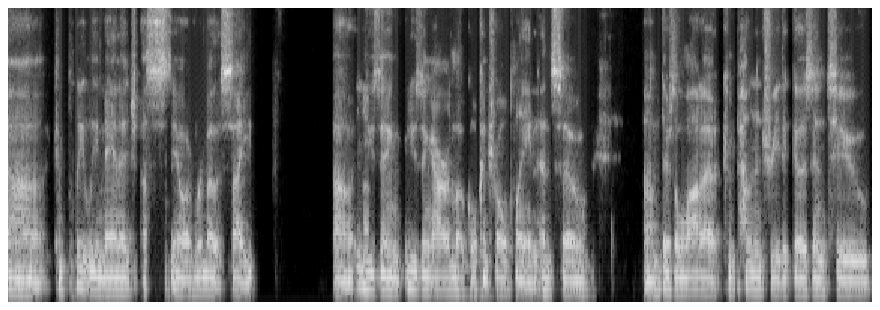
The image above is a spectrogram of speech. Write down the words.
uh, completely manage a you know a remote site uh, using using our local control plane, and so um, there's a lot of componentry that goes into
